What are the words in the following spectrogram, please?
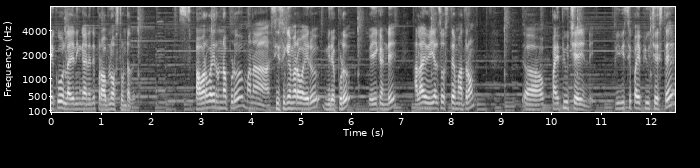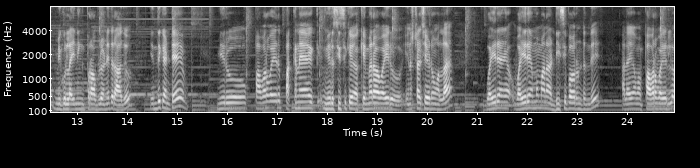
మీకు లైనింగ్ అనేది ప్రాబ్లం వస్తుంటుంది. పవర్ వైర్ ఉన్నప్పుడు మన సీసీ కెమెరా వైరు మీరు ఎప్పుడు వేయకండి. అలా వేయాల్సి వస్తే మాత్రం పైప్ యూజ్ చేయండి. పీవీసీ పైప్ యూజ్ చేస్తే మీకు లైనింగ్ ప్రాబ్లం అనేది రాదు. ఎందుకంటే మీరు పవర్ వైర్ పక్కనే మీరు సీసీ కెమెరా వైరు ఇన్స్టాల్ చేయడం వల్ల వైర్ వైర్ ఏమో మన డీసీ పవర్ ఉంటుంది. అలాగే మన పవర్ వైర్లో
